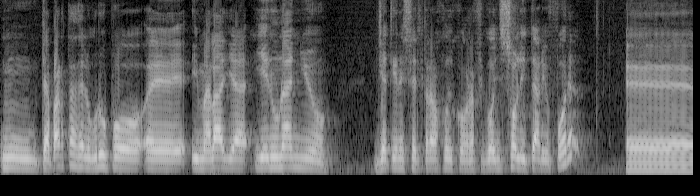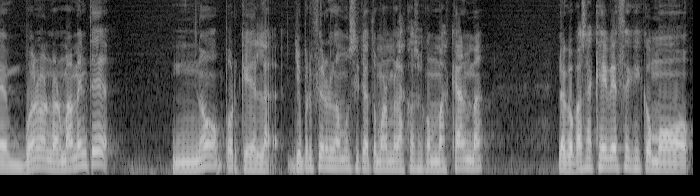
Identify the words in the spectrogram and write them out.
mm, te apartas del grupo eh, Himalaya y en un año ya tienes el trabajo discográfico en solitario fuera? Eh, bueno, normalmente no, porque la- yo prefiero en la música tomarme las cosas con más calma. Lo que pasa es que hay veces que como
